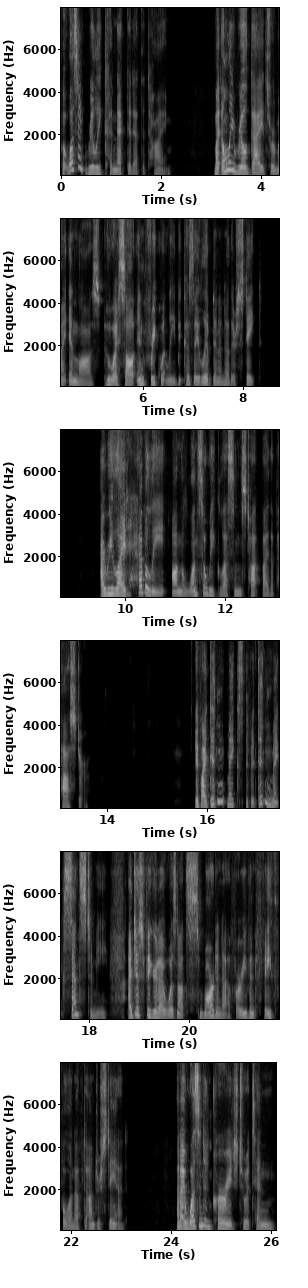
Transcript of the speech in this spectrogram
but wasn't really connected at the time. My only real guides were my in laws, who I saw infrequently because they lived in another state. I relied heavily on the once a week lessons taught by the pastor. If I didn't make if it didn't make sense to me, I just figured I was not smart enough or even faithful enough to understand. And I wasn't encouraged to attend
